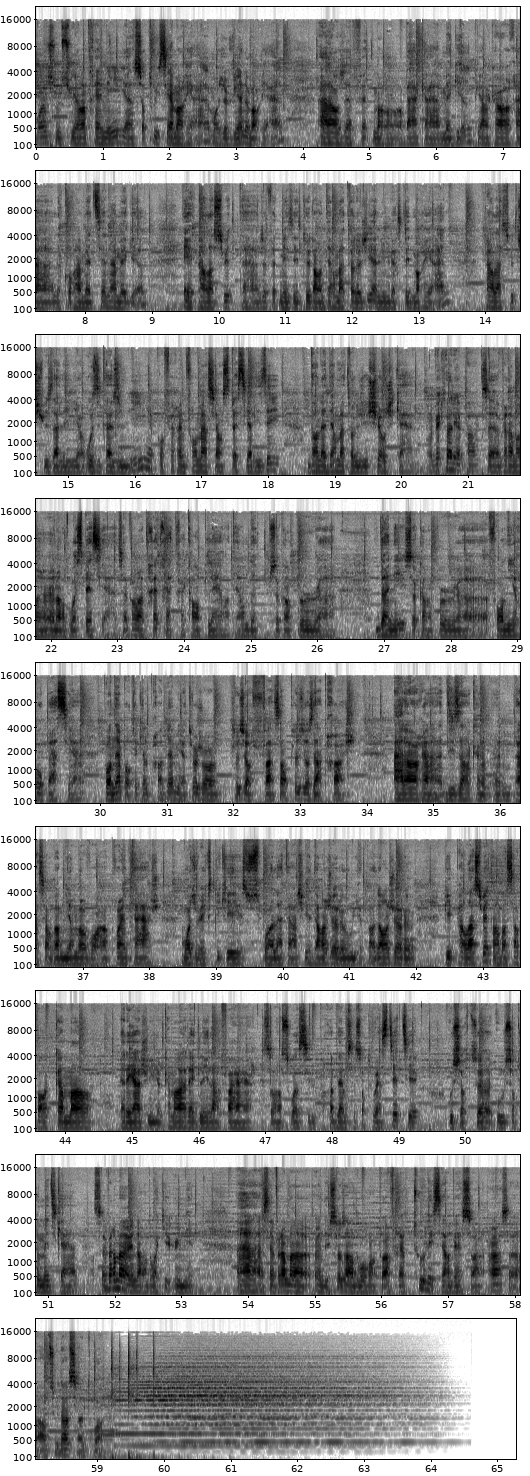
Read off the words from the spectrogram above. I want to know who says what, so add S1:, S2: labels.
S1: Moi, je me suis entraîné euh, surtout ici à Montréal. Moi, je viens de Montréal. Alors, j'ai fait mon bac à McGill, puis encore euh, le cours en médecine à McGill. Et par la suite, euh, j'ai fait mes études en dermatologie à l'Université de Montréal. Par la suite, je suis allé aux États-Unis pour faire une formation spécialisée dans la dermatologie chirurgicale. Victoria Park, c'est vraiment un endroit spécial. C'est vraiment très, très, très complet en termes de ce qu'on peut donner, ce qu'on peut euh, fournir aux patients. Pour n'importe quel problème, il y a toujours plusieurs façons, plusieurs approches. Alors, en disant qu'un patient va venir me voir pour une tâche, moi, je vais expliquer soit la tâche est dangereuse ou il pas dangereux. Puis par la suite, on va savoir comment réagir, comment régler l'affaire, selon soit si le problème c'est surtout esthétique ou surtout, ou surtout médical. C'est vraiment un endroit qui est unique. Euh, c'est vraiment un des seuls endroits où on peut offrir tous les services en, en dessous d'un seul toit.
